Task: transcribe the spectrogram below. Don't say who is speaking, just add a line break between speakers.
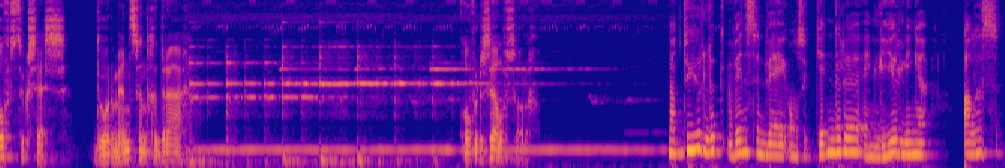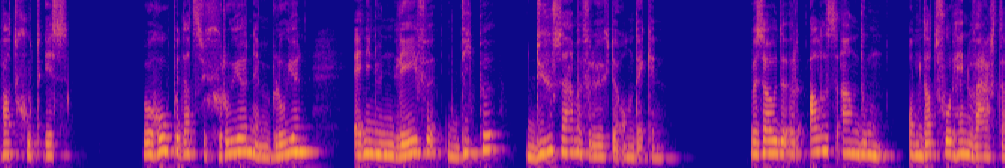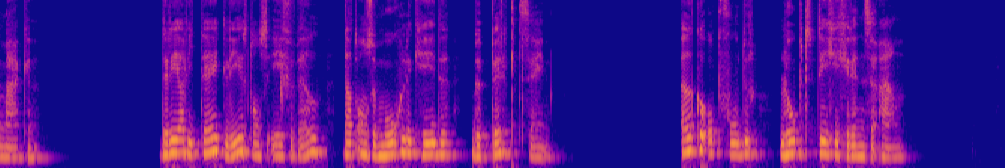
Hoofdstuk 6. Door mensen gedragen. Over zelfzorg.
Natuurlijk wensen wij onze kinderen en leerlingen alles wat goed is. We hopen dat ze groeien en bloeien en in hun leven diepe, duurzame vreugde ontdekken. We zouden er alles aan doen om dat voor hen waar te maken. De realiteit leert ons evenwel dat onze mogelijkheden beperkt zijn. Elke opvoeder loopt tegen grenzen aan.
